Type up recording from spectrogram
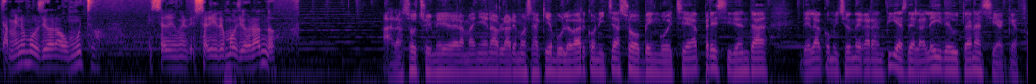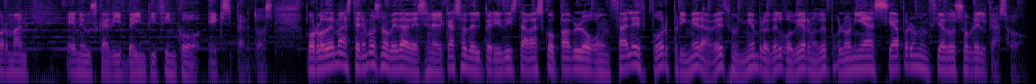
También hemos llorado mucho y seguiremos llorando. A las ocho y media de la mañana hablaremos aquí en Boulevard con Ichaso Bengoechea, presidenta de la Comisión de Garantías de la Ley de Eutanasia, que forman en Euskadi 25 expertos. Por lo demás, tenemos novedades. En el caso del periodista vasco Pablo González, por primera vez un miembro del gobierno de Polonia se ha pronunciado sobre el caso.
